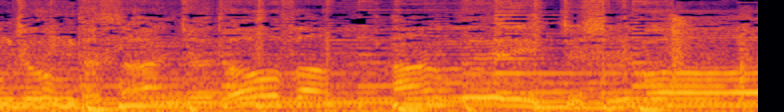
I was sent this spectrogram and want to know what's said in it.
风中她散着头发安慰着时光。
